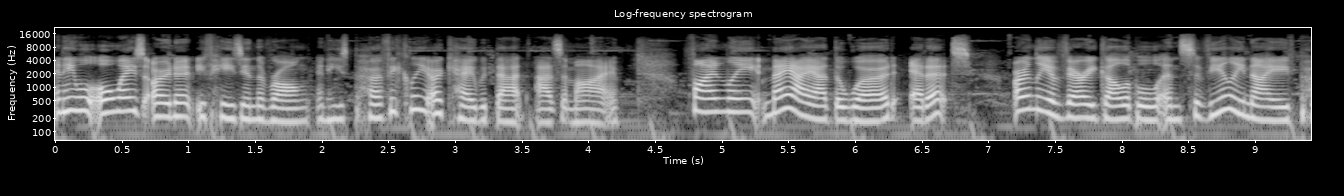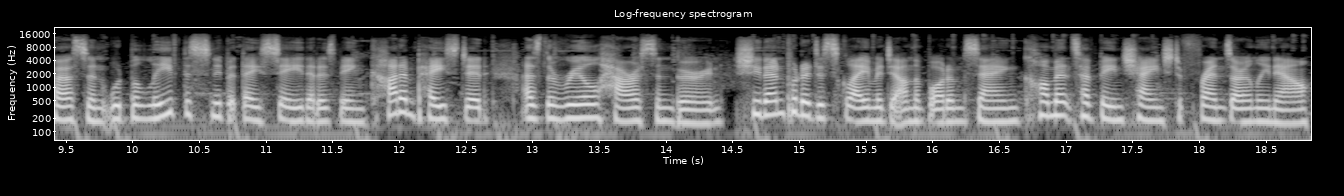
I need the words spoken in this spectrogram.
and he will always own it if he's in the wrong, and he's perfectly okay with that, as am I. Finally, may I add the word edit? Only a very gullible and severely naive person would believe the snippet they see that is being cut and pasted as the real Harrison Boone. She then put a disclaimer down the bottom saying, Comments have been changed to friends only now.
